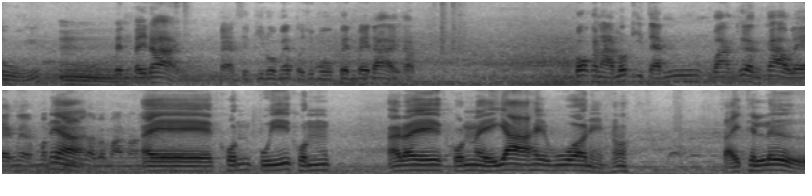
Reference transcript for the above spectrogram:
สูงอืมเป็นไปได้ 80 กิโลเมตรต่อชั่วโมงเป็นไปได้ครับ เพราะขนาดรถอีแตนวางเครื่องก้าวแรงเนี่ยมันก็เนี่ยวิ่งได้ประมาณนั้นไอ้ขนปุ๋ยขนอะไรขนไอ้หญ้าให้วัวนี่เนาะใส่เทรลเลอร์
